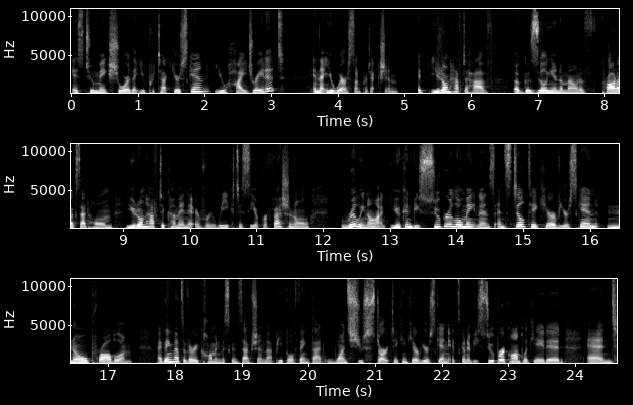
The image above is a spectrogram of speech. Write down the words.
is to make sure that you protect your skin, you hydrate it, and that you wear sun protection. It, you don't have to have a gazillion amount of products at home. You don't have to come in every week to see a professional. Really not. You can be super low maintenance and still take care of your skin, no problem. I think that's a very common misconception that people think that once you start taking care of your skin, it's going to be super complicated and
